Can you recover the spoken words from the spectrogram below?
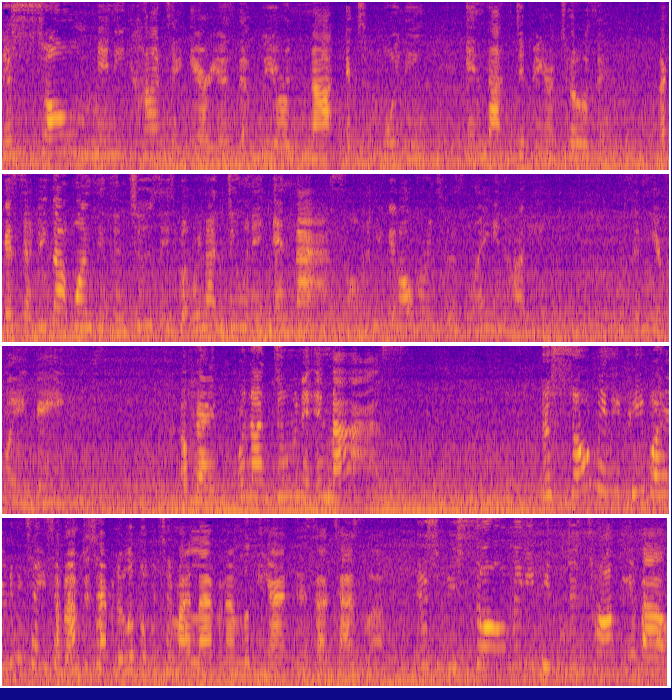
There's so many content areas that we are not exploiting and not dipping our toes in. Like I said, we got onesies and twosies, but we're not doing it in mass. So oh, let me get over into this lane, honey. I'm sitting here playing games. Okay? We're not doing it in mass. There's so many people here. Let me tell you something. I'm just having to look over to my lap and I'm looking at this uh, Tesla. There should be so many people just talking about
